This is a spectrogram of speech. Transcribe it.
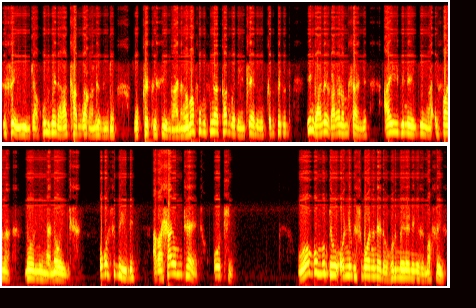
siseyintsha uhulumeni akaqhamukanga lezinto zokuphephisa izingane ngamafuku ufuna aqhamuke nenhlelo zokuqiniseka ukuthi ingane ezalwa namhlanje ayibi nenkinga efana nonina noyise. Okwesibili akashaya umthetho othi wonke umuntu onika isibonelelo uhulumeni eningizimu Afrika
